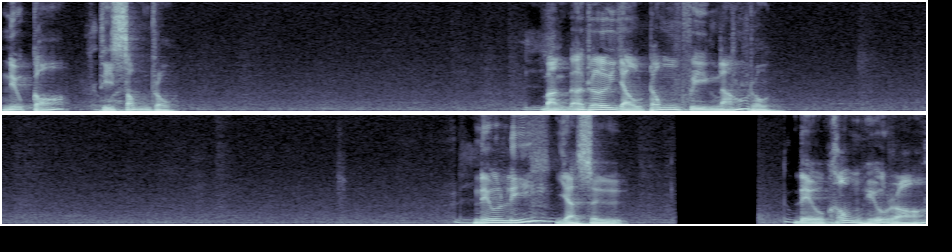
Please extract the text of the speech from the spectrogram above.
Nếu có Thì xong rồi. Bạn đã rơi vào trong phiền não rồi. Nếu lý và sự Đều không hiểu rõ,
